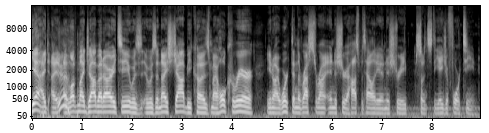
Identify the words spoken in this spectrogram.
Yeah, I, I, Yeah. I loved my job at RIT. It was it was a nice job because my whole career, you know, I worked in the restaurant industry, hospitality industry since the age of 14,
